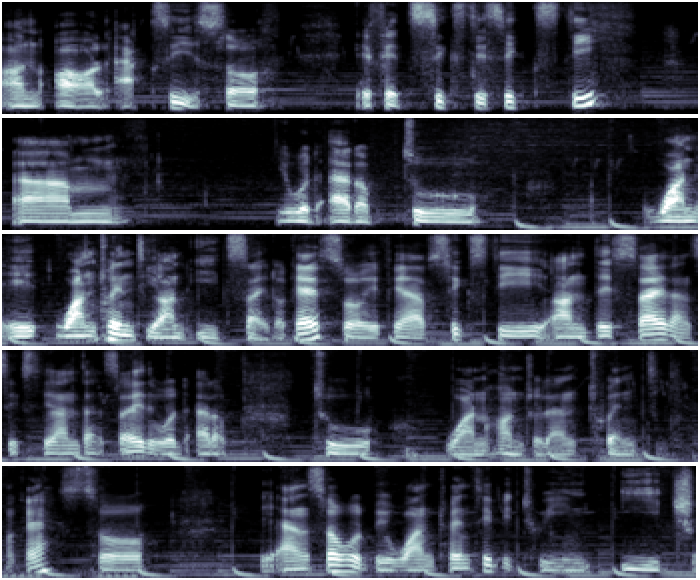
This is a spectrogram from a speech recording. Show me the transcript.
on all axes. So if it's 60 60, um, you would add up to 120 on each side. Okay, so if you have 60 on this side and 60 on that side, it would add up to 120 okay? So the answer would be 120 between each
